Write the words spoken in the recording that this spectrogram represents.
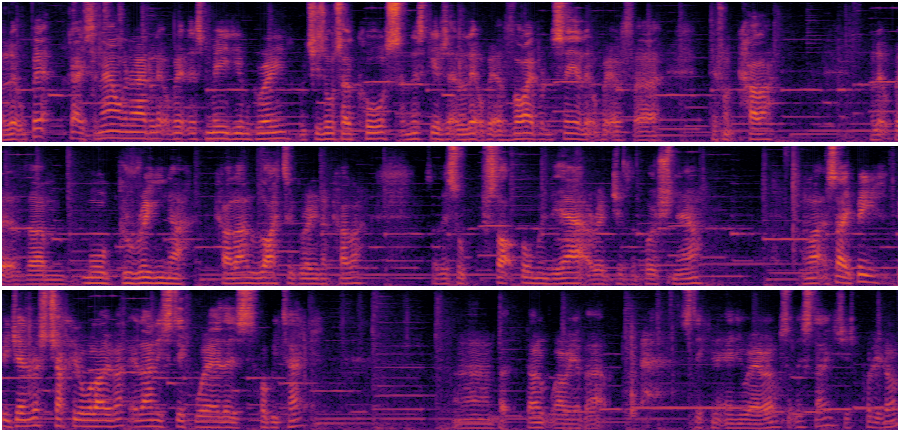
a little bit. Okay, so now I'm going to add a little bit of this medium green, which is also coarse, and this gives it a little bit of vibrancy, a little bit of uh, different colour, a little bit of um, more greener colour, lighter greener colour. So this will start forming the outer edge of the bush now. And like I say, be, be generous, chuck it all over. It'll only stick where there's hobby tack. Um, but don't worry about sticking it anywhere else at this stage. Just put it on.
